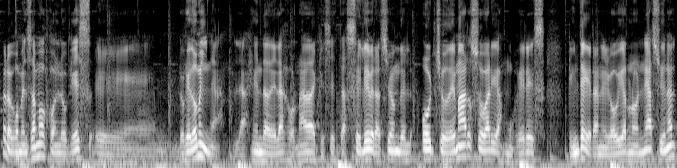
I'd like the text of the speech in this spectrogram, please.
Bueno, comenzamos con lo que es eh, lo que domina la agenda de la jornada, que es esta celebración del 8 de marzo. Varias mujeres que integran el gobierno nacional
